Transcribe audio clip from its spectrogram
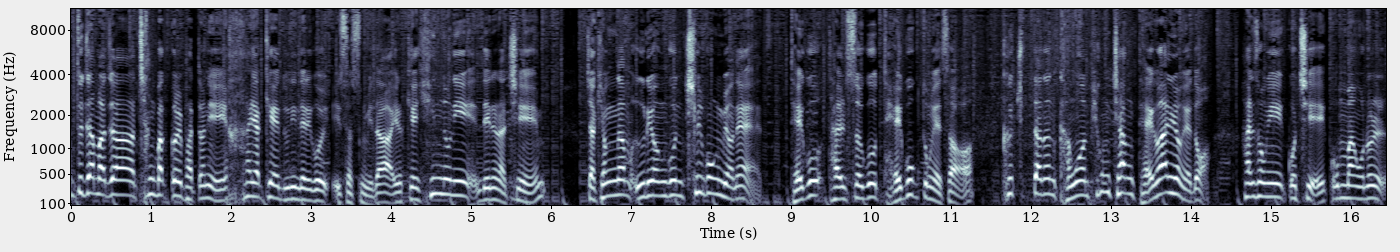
뜨자마자 창밖을 봤더니 하얗게 눈이 내리고 있었습니다. 이렇게 흰 눈이 내리는 아침. 자, 경남 의령군 칠곡면에 대구 달서구 대곡동에서 그 춥다는 강원 평창 대관령에도 한 송이 꽃이 꽃망울을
